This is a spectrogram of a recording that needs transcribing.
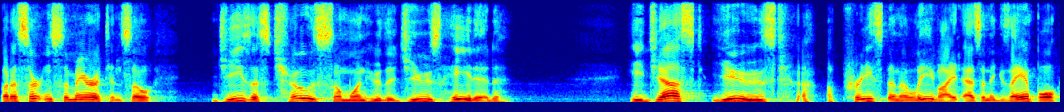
But a certain Samaritan, so Jesus chose someone who the Jews hated he just used a priest and a Levite as an example,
